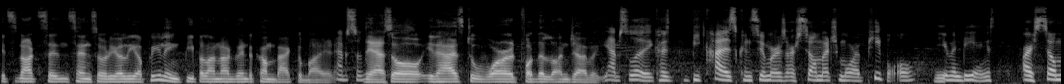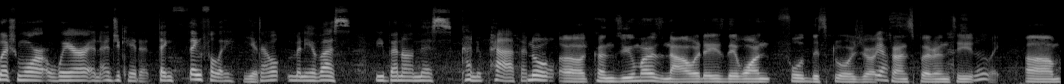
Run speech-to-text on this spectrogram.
it's not sen- sensorially appealing. People are not going to come back to buy it. Absolutely. Yeah. So it has to work for the longevity. Absolutely, because because consumers are so much more people, human beings are so much more aware and educated. Thank, thankfully, you know, many of us we've been on this kind of path. And No, uh, consumers nowadays they want full disclosure, Yes. transparency. absolutely, Um,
